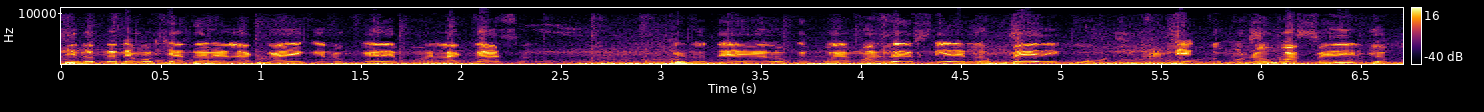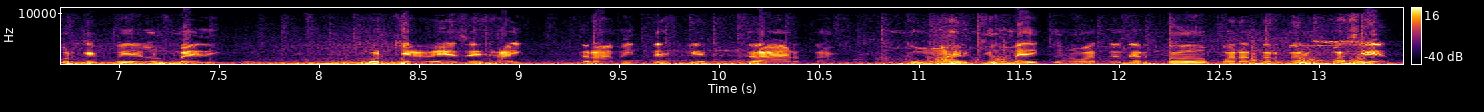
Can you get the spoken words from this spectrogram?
Si no tenemos que andar en la calle, que nos quedemos en la casa, que nos dejen lo que podemos hacer. Miren los médicos, también como no voy a pedir yo porque cuiden los médicos, porque a veces hay trámites que tratan. ¿Cómo es que un médico no va a tener todo para tratar a un paciente?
